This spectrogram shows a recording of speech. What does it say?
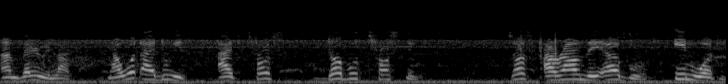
I'm very relaxed. Now what I do is I thrust, double thrusting, just around the elbow, inwardly,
